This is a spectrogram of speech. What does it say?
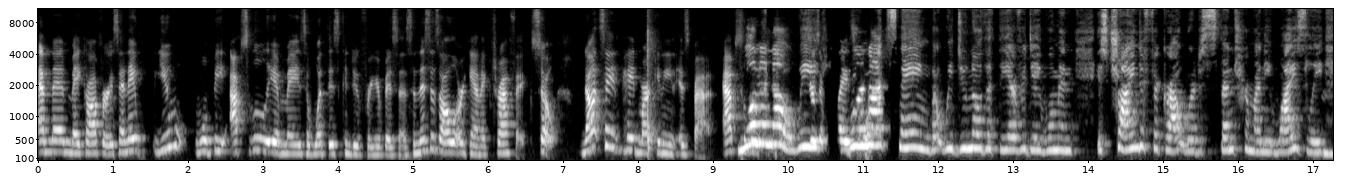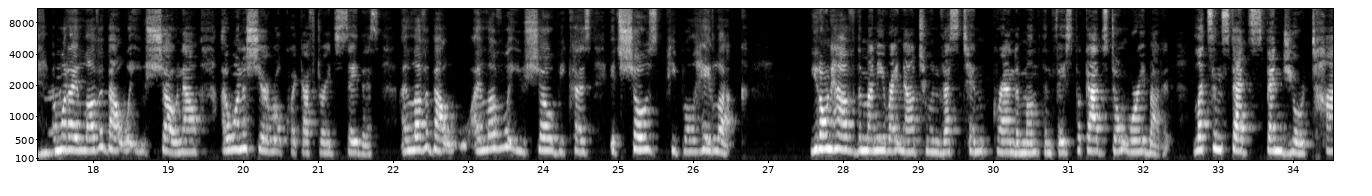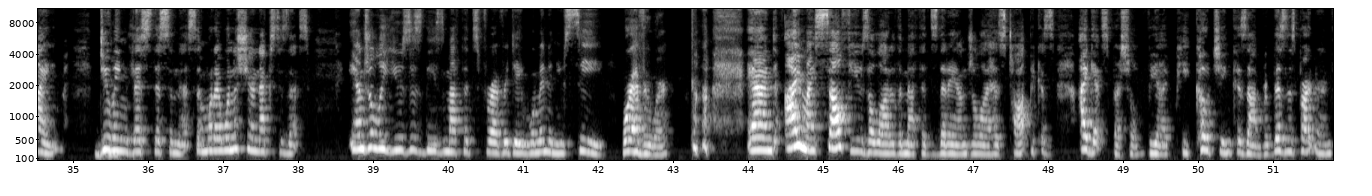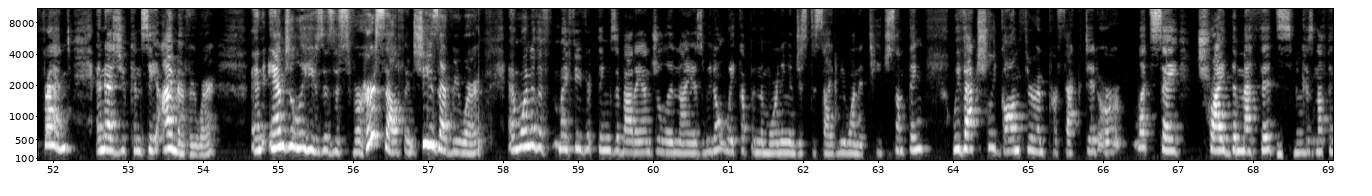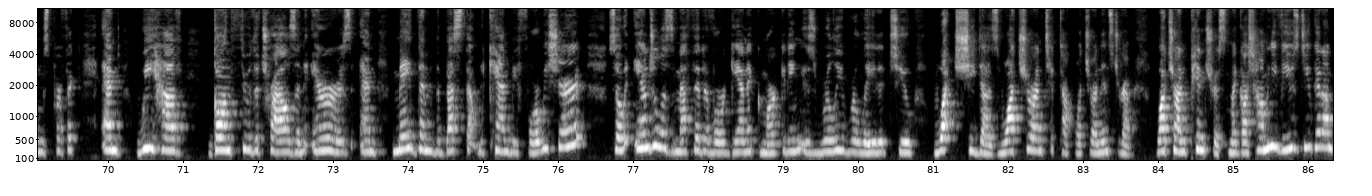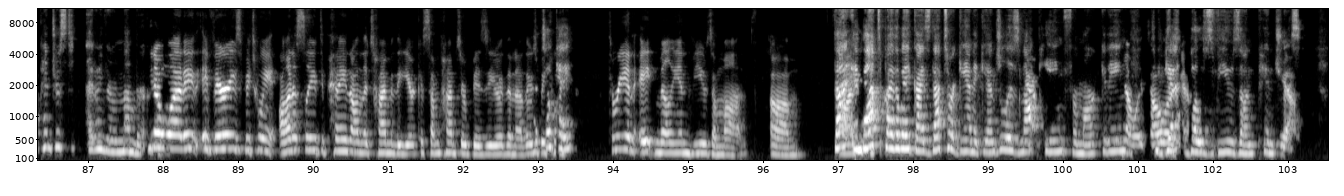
and then make offers. And it, you will be absolutely amazed at what this can do for your business. And this is all organic traffic. So, not saying paid marketing is bad. Absolutely. No, no, no. We we're not it. saying, but we do know that the everyday woman is trying to figure out where to spend her money wisely. Mm-hmm. And what I love about what you show now, I want to share real quick after I say this. I love about I love what you show because it shows people, hey, look you don't have the money right now to invest 10 grand a month in Facebook ads, don't worry about it. Let's instead spend your time doing mm-hmm. this, this, and this. And what I want to share next is this Angela uses these methods for everyday women, and you see we're everywhere. and I myself use a lot of the methods that Angela has taught because I get special VIP coaching because I'm her business partner and friend. And as you can see, I'm everywhere. And Angela uses this for herself and she's everywhere. And one of the my favorite things about Angela and I is we don't wake up in the morning and just decide we want to teach something. We've actually gone through and perfected or let's say tried the methods mm-hmm. because nothing's perfect and we have gone through the trials and errors and made them the best that we can before we share it. So Angela's method of organic marketing is really related to what she does. Watch her on TikTok, watch her on Instagram, watch her on Pinterest. My gosh, how many views do you get on Pinterest? I don't even remember. You know what? It, it varies between honestly, depending on the time of the year, because sometimes they're busier than others. It's okay. Three and eight million views a month. Um, that and that's by the way, guys, that's organic. Angela is not yeah. paying for marketing no, to get organic. those views on Pinterest. Yeah.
